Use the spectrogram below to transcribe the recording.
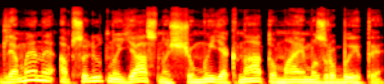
Для мене абсолютно ясно, що ми, як НАТО, маємо зробити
